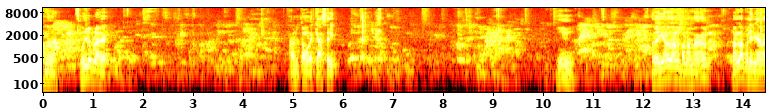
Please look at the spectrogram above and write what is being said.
என்னங்க முதிரி பழம் அது அடுத்து அவங்களோட கேசரி. ம். அதை ஏனோ தானும் பண்ணாமல் நல்லா பண்ணியிருக்காங்க.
